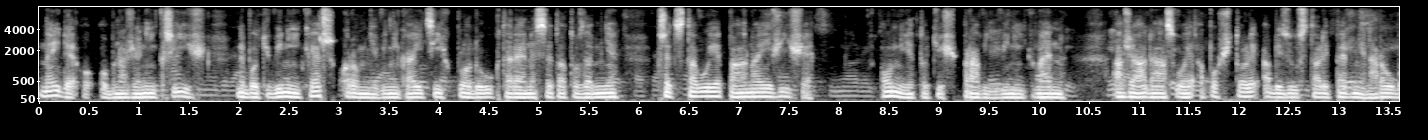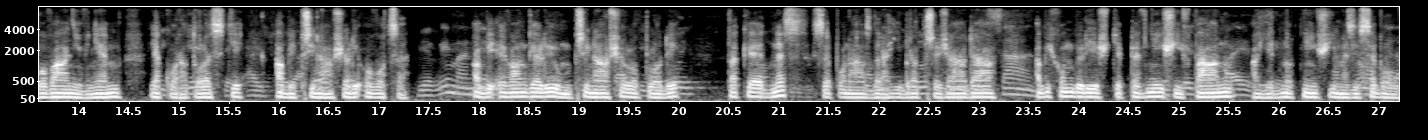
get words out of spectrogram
Nejde o obnažený kříž, neboť vinný keř, kromě vynikajících plodů, které nese tato země, představuje Pána Ježíše. On je totiž pravý vinný kmen a žádá svoje apoštoly, aby zůstali pevně naroubováni v něm jako ratolesti, aby přinášeli ovoce. Aby evangelium přinášelo plody, také dnes se po nás, drahý bratře, žádá, abychom byli ještě pevnější v pánu a jednotnější mezi sebou.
